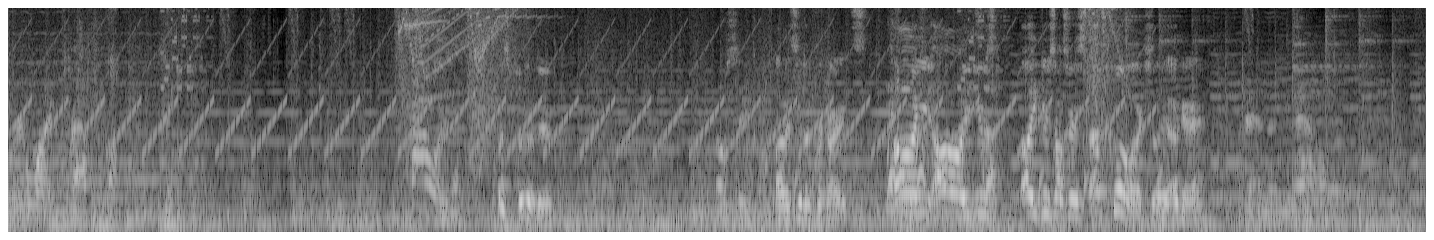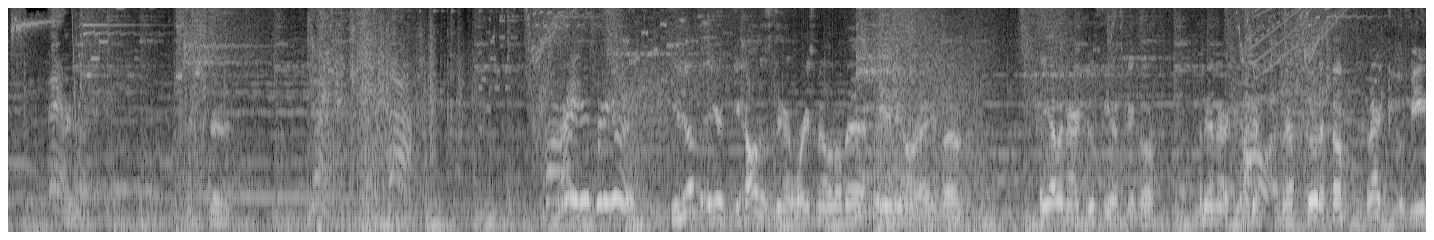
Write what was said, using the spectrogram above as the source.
We're gonna want to grab. What's Pluto do? Oh, see. Oh, does he look for cards? Oh, you, oh, you use, oh, you use all sorts. That's cool actually. Okay. Okay, and then now. There we go. For sure. Alright, you're pretty good. You know, your, your health is the thing that worries me a little bit, but you're doing alright though. Hey, you have another Goofy. That's pretty cool. I mean, another, another Pluto. Another Goofy.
